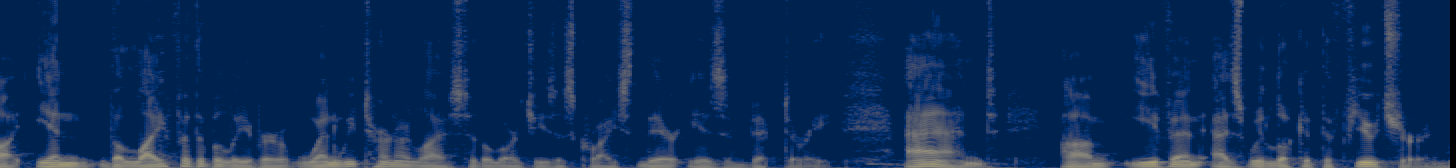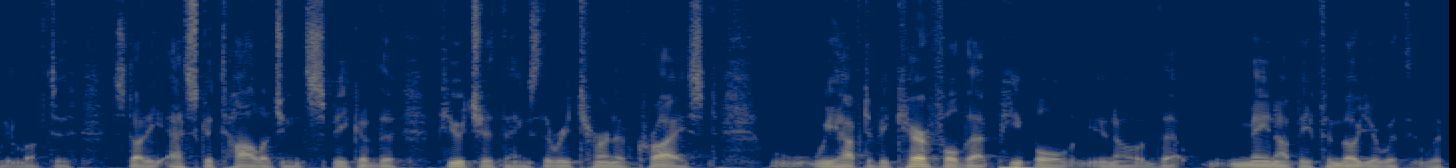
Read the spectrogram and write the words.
uh, in the life of the believer, when we turn our lives to the Lord Jesus Christ, there is victory. And um, even as we look at the future, and we love to study eschatology and speak of the future things, the return of Christ, we have to be careful that people, you know, that may not be familiar with, with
